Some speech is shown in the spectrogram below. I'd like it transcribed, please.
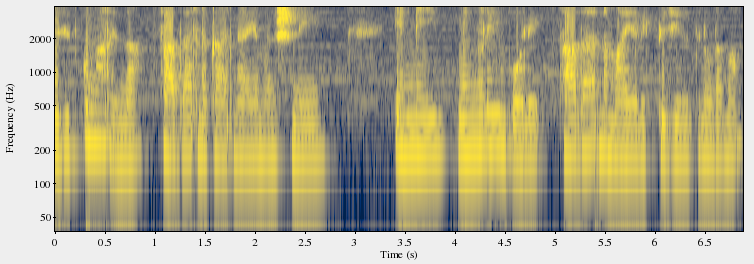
രജിത് കുമാർ എന്ന സാധാരണക്കാരനായ മനുഷ്യനെയും എന്നെയും നിങ്ങളെയും പോലെ സാധാരണമായ വ്യക്തിജീവിതത്തിനുടമ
